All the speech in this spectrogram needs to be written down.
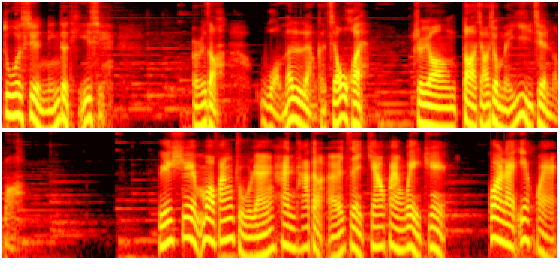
多谢您的提醒，儿子，我们两个交换，这样大家就没意见了吧？于是磨坊主人和他的儿子交换位置。过了一会儿，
